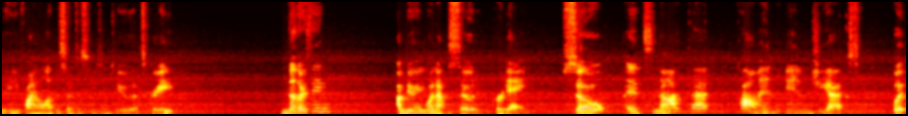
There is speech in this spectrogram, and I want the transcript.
the final episodes of season two, that's great. Another thing, I'm doing one episode per day. So it's not that common in GX, but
